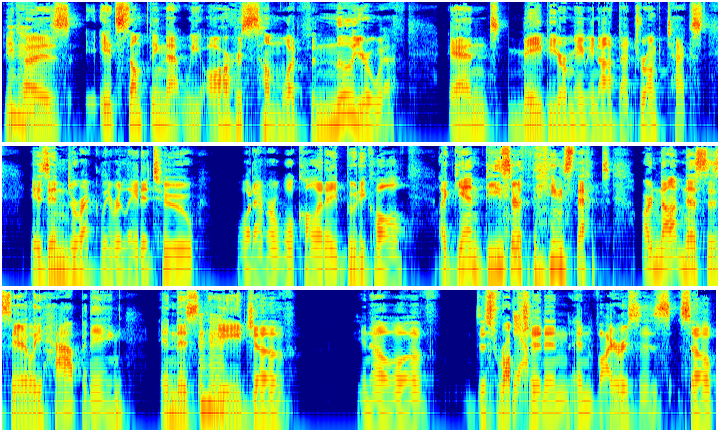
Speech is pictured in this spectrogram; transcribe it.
because it's something that we are somewhat familiar with. And maybe or maybe not that drunk text is indirectly related to whatever we'll call it a booty call. Again, these are things that are not necessarily happening in this Mhm. age of, you know, of disruption and, and viruses. So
